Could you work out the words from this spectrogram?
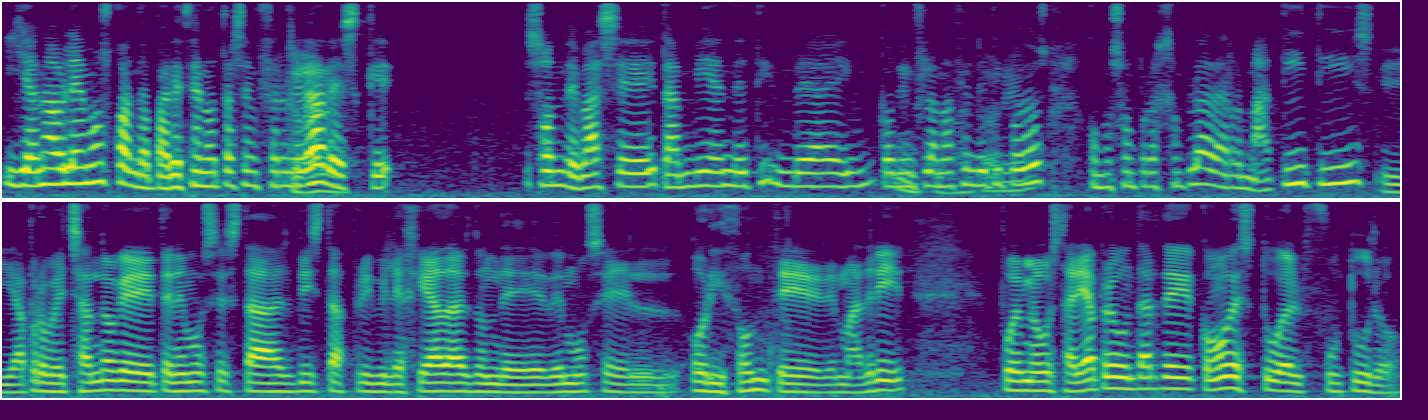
Y ya no hablemos cuando aparecen otras enfermedades que son de base también de, con inflamación de tipo 2, como son, por ejemplo, la dermatitis. Y aprovechando que tenemos estas vistas privilegiadas donde vemos el horizonte de Madrid, pues me gustaría preguntarte cómo ves tú el futuro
